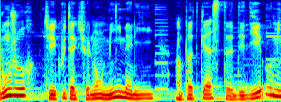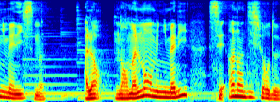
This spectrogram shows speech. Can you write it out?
Bonjour, tu écoutes actuellement Minimali, un podcast dédié au minimalisme. Alors, normalement en Minimali, c'est un lundi sur deux.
